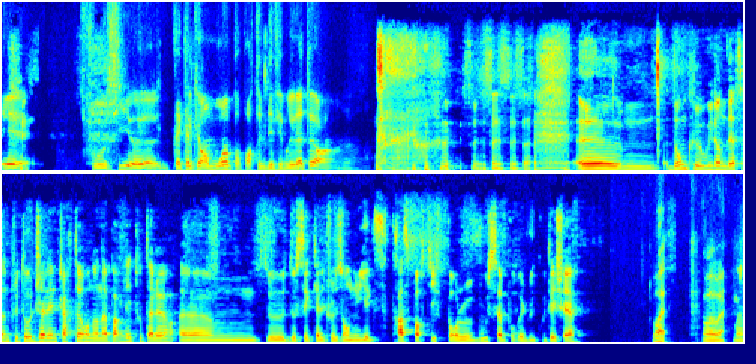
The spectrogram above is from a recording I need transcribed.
il faut aussi, euh, t'as quelqu'un en moins pour porter le défibrillateur. Hein. C'est ça. Euh, donc, Will Anderson plutôt. Jalen Carter, on en a parlé tout à l'heure euh, de, de, ces quelques ennuis extra-sportifs. Pour le bout, ça pourrait lui coûter cher? Ouais, ouais, ouais.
